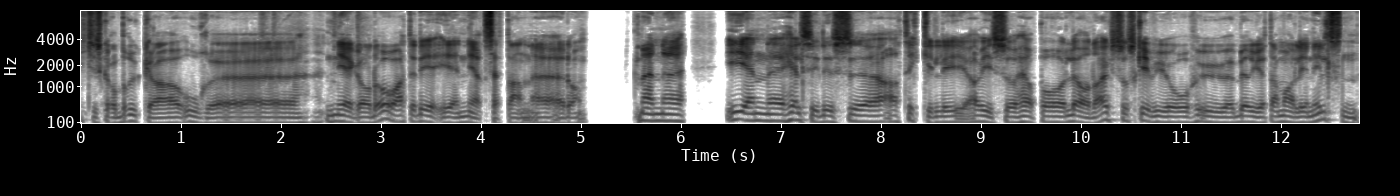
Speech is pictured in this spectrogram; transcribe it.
ikke skal bruke ordet neger da, og at det er nedsettende da. Men eh, i en eh, helsides eh, artikkel i avisa her på lørdag, så skriver jo hun Birgit Amalie Nilsen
